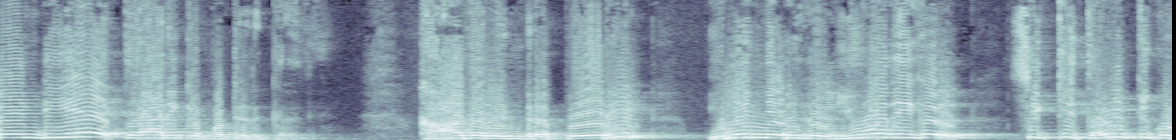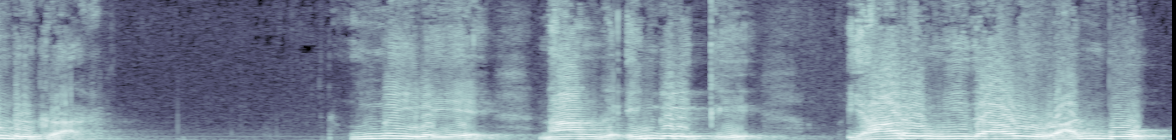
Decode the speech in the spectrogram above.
வேண்டியே தயாரிக்கப்பட்டிருக்கிறது. காதல் என்ற பெயரில் இளைஞர்கள் யுவதிகள் சிக்கி தவித்துக் கொண்டிருக்கிறார்கள். உண்மையிலேயே நாங்கள் எங்களுக்கு யாரை மீதாவது ஒரு அன்போ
